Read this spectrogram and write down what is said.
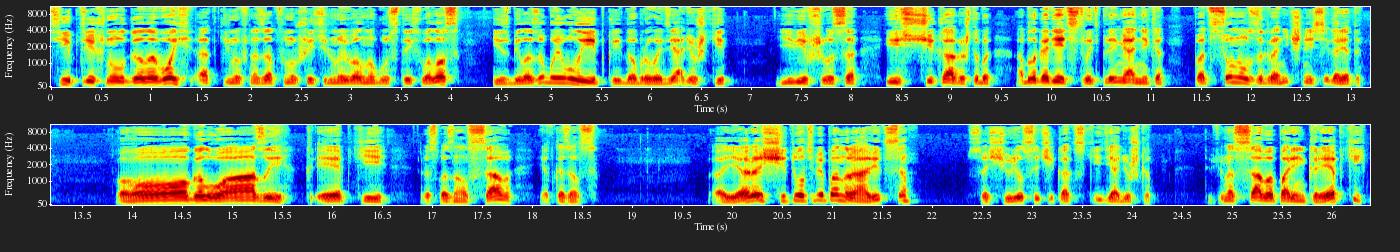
Тип тряхнул головой, откинув назад внушительную волну густых волос, и с белозубой улыбкой доброго дядюшки, явившегося из Чикаго, чтобы облагодетельствовать племянника, подсунул заграничные сигареты. — О, галуазы! Крепкие! — распознал Сава и отказался. — А я рассчитывал, тебе понравится, — сощурился чикагский дядюшка. — ведь у нас Сава парень крепкий.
